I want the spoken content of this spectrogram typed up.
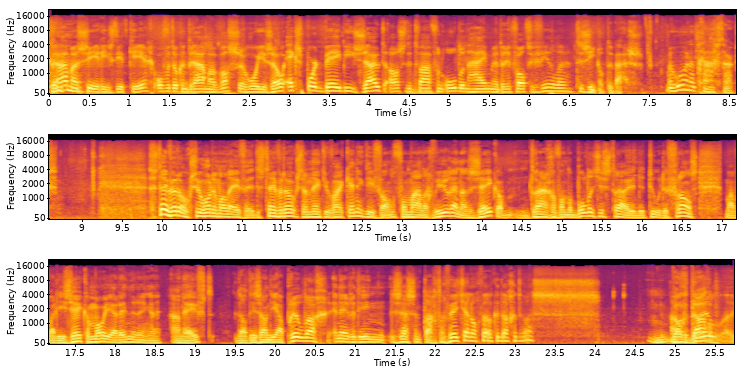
dramaseries dit keer. Of het ook een drama was, eh, hoor je zo. Export Baby, Zuidas, de 12 van Oldenheim. Er valt weer veel te zien op de buis. We horen het graag straks. Steven Rooks, u hoorde hem al even. De Steven Rooks, dan denkt u, waar ken ik die van? Voormalig wielrenner, zeker drager van de bolletjestrui in de Tour de France. Maar waar hij zeker mooie herinneringen aan heeft... dat is aan die aprildag in 1986. Weet jij nog welke dag het was? Welke datum? Ja,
